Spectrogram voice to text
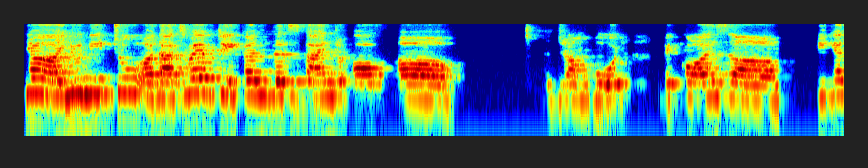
Yeah, you need to. Uh, that's why I've taken this kind of uh, drum board because uh, we can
